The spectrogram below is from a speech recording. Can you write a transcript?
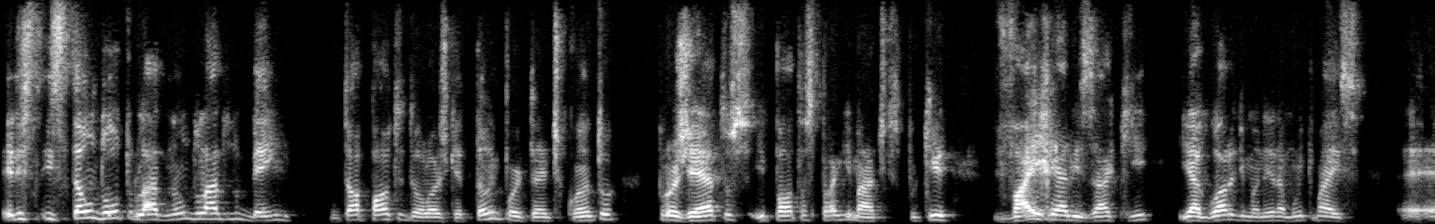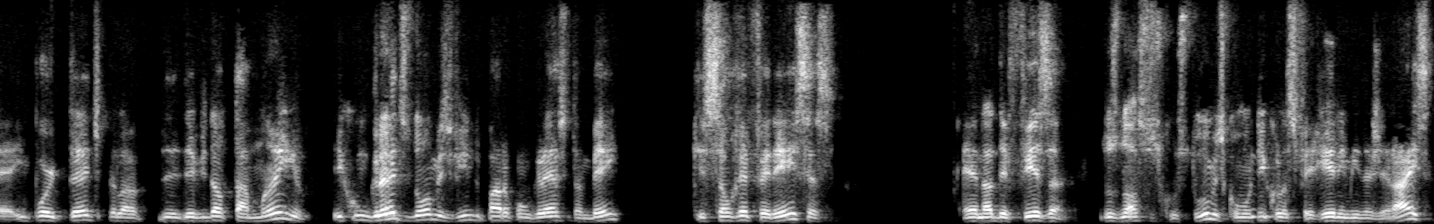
eles estão do outro lado, não do lado do bem. Então a pauta ideológica é tão importante quanto projetos e pautas pragmáticas, porque vai realizar aqui, e agora de maneira muito mais é, importante pela, devido ao tamanho, e com grandes nomes vindo para o Congresso também, que são referências é, na defesa dos nossos costumes, como Nicolas Ferreira em Minas Gerais,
